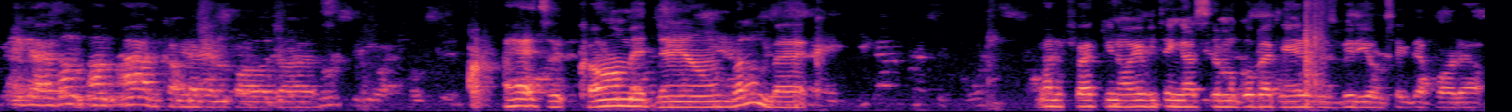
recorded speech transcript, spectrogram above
You Hey guys, I'm, I'm I had to come back and apologize. First video I posted, I had to calm it down, but I'm back. say, you gotta press record and start. Matter of fact, you know, everything I said, I'm gonna go back and edit this video and take that part out.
